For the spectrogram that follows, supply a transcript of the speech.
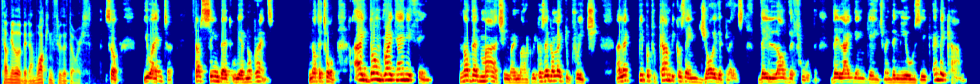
Tell me a little bit. I'm walking through the doors. So you enter, start seeing that we have no brands. Not at all. I don't write anything, not that much in my mark because I don't like to preach. I like people to come because they enjoy the place. They love the food. They like the engagement, the music, and they come.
